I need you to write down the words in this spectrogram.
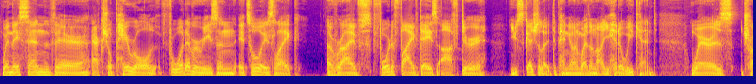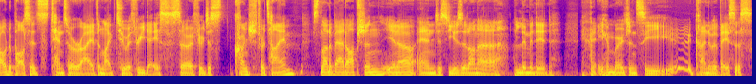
when they send their actual payroll, for whatever reason, it's always like arrives four to five days after you schedule it, depending on whether or not you hit a weekend. Whereas trial deposits tend to arrive in like two or three days. So if you're just crunched for time, it's not a bad option, you know, and just use it on a limited emergency kind of a basis.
